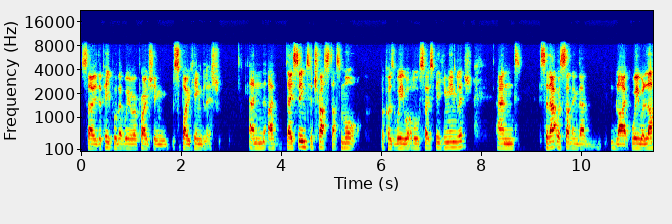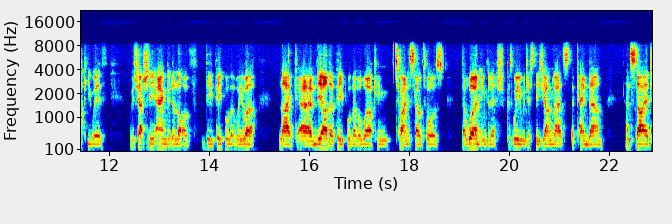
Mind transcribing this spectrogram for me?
so the people that we were approaching spoke English, and I, they seemed to trust us more because we were also speaking English, and so that was something that like we were lucky with, which actually angered a lot of the people that we were. Like um, the other people that were working trying to sell tours that weren't English because we were just these young lads that came down and started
